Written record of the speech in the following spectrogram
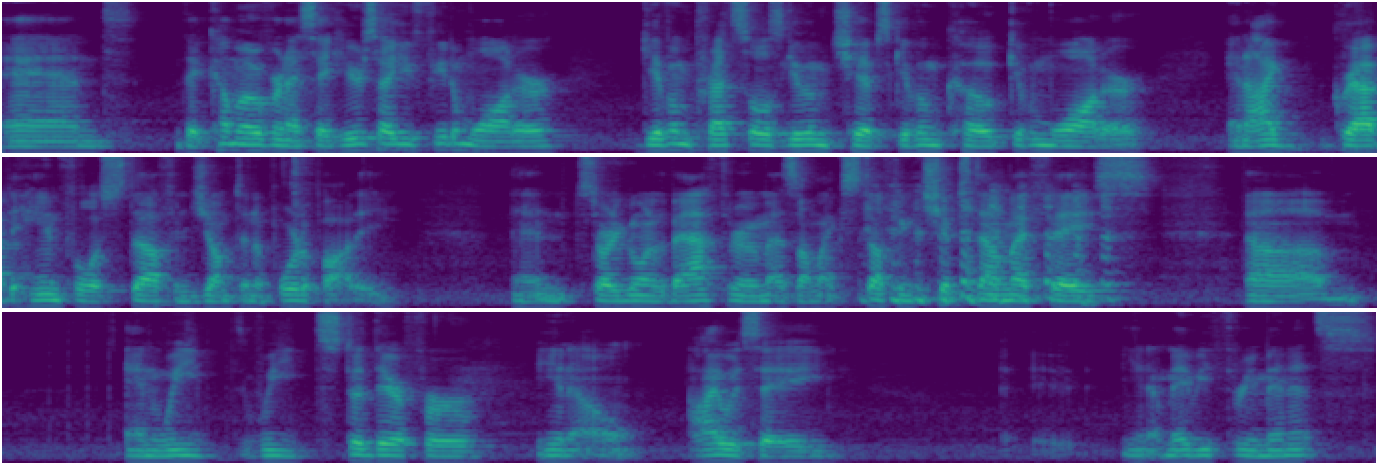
and they come over and I say, here's how you feed them water. Give them pretzels, give them chips, give them Coke, give them water. And I grabbed a handful of stuff and jumped in a porta potty and started going to the bathroom as I'm like stuffing chips down my face. Um, and we we stood there for you know I would say you know maybe three minutes,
